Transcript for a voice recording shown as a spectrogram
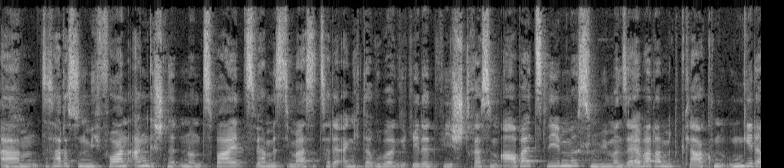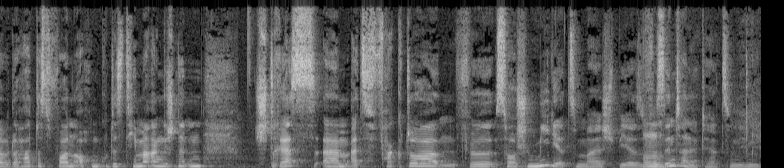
Ähm, das hattest du nämlich vorhin angeschnitten und zwar jetzt, wir haben jetzt die meiste Zeit ja eigentlich darüber geredet, wie Stress im Arbeitsleben ist und wie man selber damit klarkommt und umgeht, aber du hattest vorhin auch ein gutes Thema angeschnitten. Stress ähm, als Faktor für Social Media zum Beispiel, also fürs Internet herzunehmen.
